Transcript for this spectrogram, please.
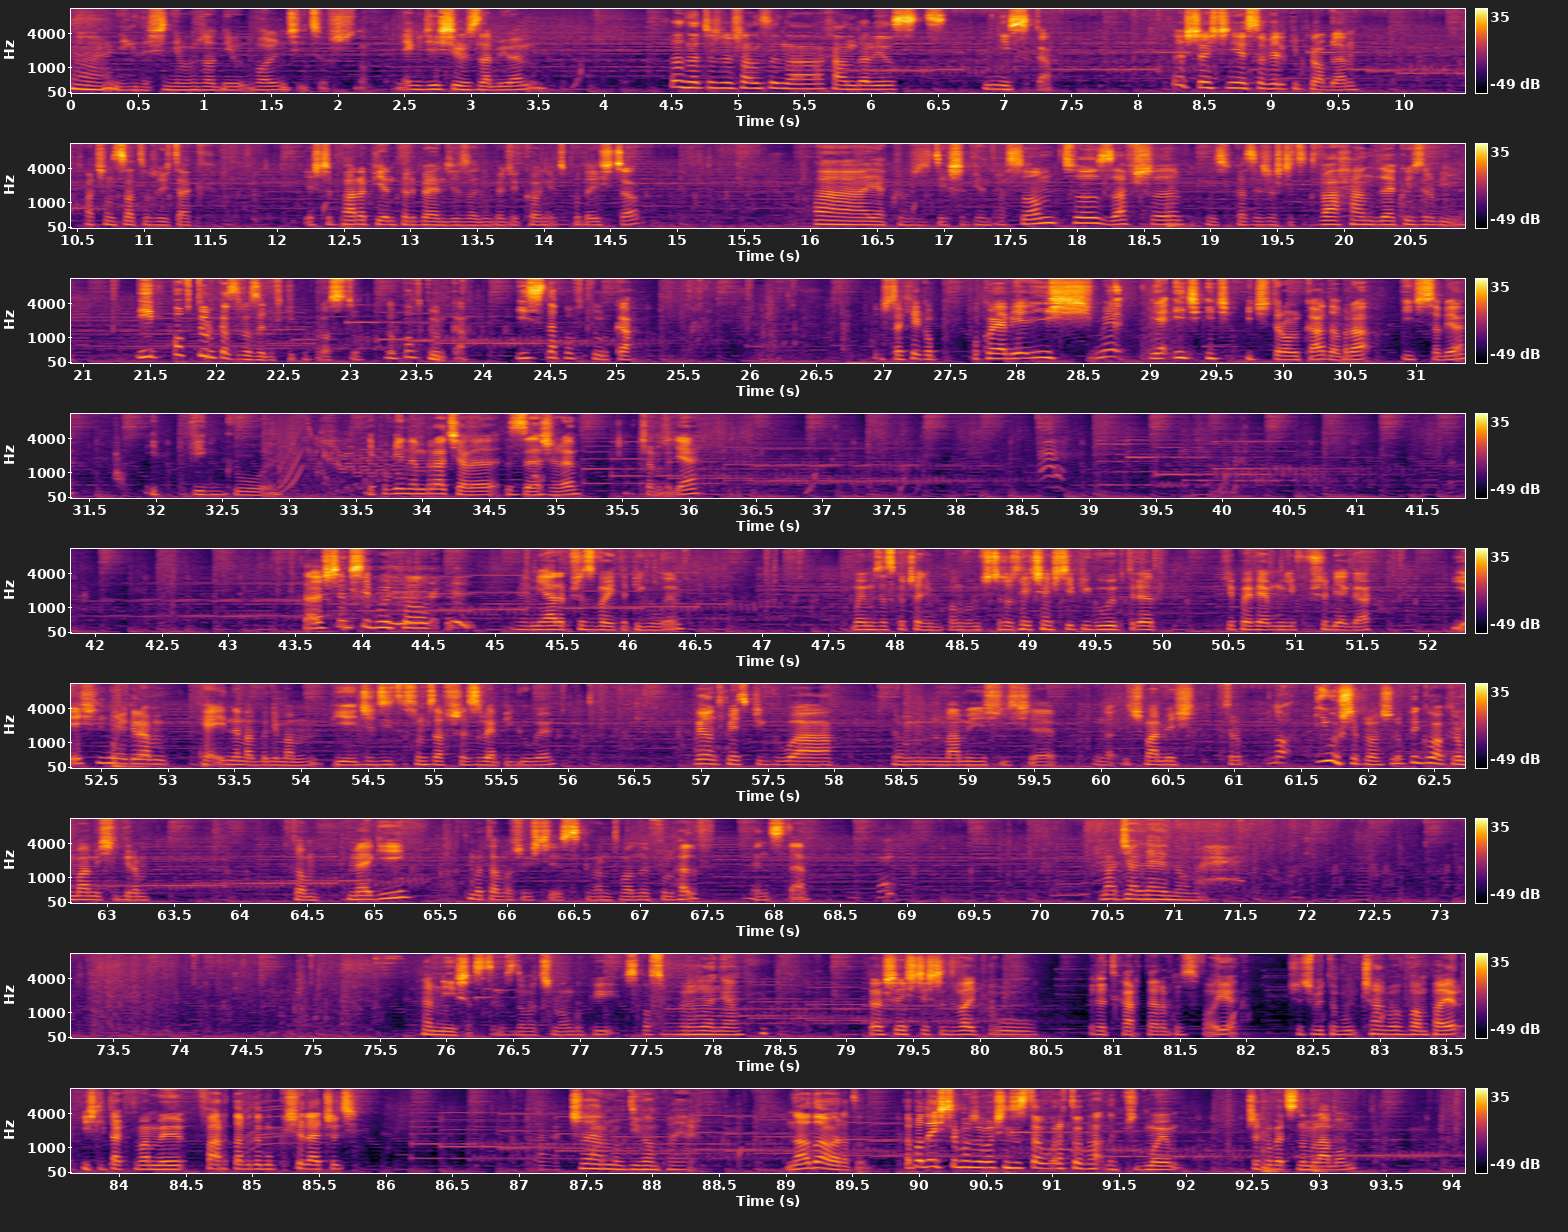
Ech, nigdy się nie może od niej uwolnić i cóż, no, jak widzieliście już zlamiłem. To znaczy, że szansa na handel jest niska. Na szczęście nie jest to wielki problem. Patrząc na to, że i tak jeszcze parę pięter będzie, zanim będzie koniec podejścia. A jako, że jeszcze piętra są, to zawsze jest okazja, że jeszcze te dwa handle jakoś zrobimy. I powtórka z rozrywki po prostu. No powtórka. Istna powtórka. Już takiego pokoja mieliśmy. Nie, idź, idź, idź trolka, dobra. Idź sobie. I piguły. Nie powinienem brać, ale zeżrę. Czemu nie? Całe szczęście były to w miarę przyzwoite piguły. Moim zaskoczeniem, powiem wam szczerze, najczęściej piguły, które się pojawiają u mnie w przebiegach. Jeśli nie gram Kane'em albo nie mam PhD, to są zawsze złe piguły. Wyjątkiem jest piguła, którą mamy jeśli się... No, już mamy jeśli... Którą, no, już się plączy, no piguła, którą mamy jeśli gram tą Megi, bo tam oczywiście jest gwarantowany full health, więc te. Madzialeną. Na mniejsza z tym, znowu trzymam głupi sposób wrażenia. Na szczęście jeszcze 2,5 Red Hearta robią swoje. Czyżby to był Charm of Vampire? Jeśli tak, to mamy farta, będę mógł się leczyć. Charm of the Vampire. No dobra, to, to podejście może właśnie zostało uratowane przed moją wszechobecną lamą.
